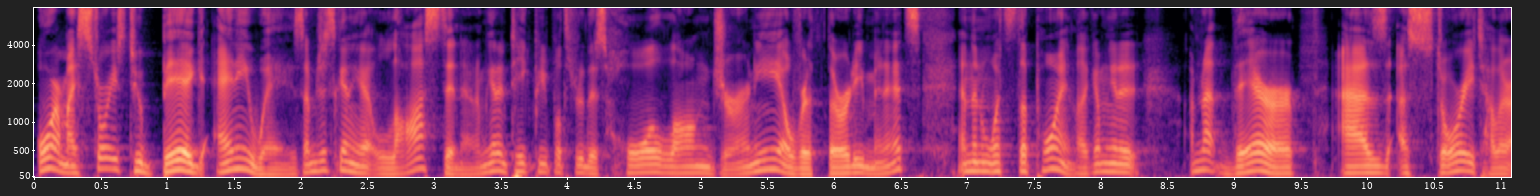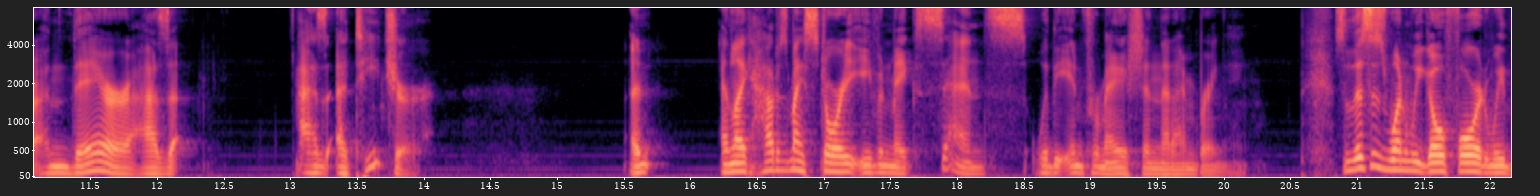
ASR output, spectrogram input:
Or my story's too big, anyways. I'm just to get lost in it. I'm to take people through this whole long journey over 30 minutes. And then what's the point? Like, I'm to, I'm not there as a storyteller. I'm there as a, as a teacher. And, and like, how does my story even make sense with the information that I'm bringing? So this is when we go forward and we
